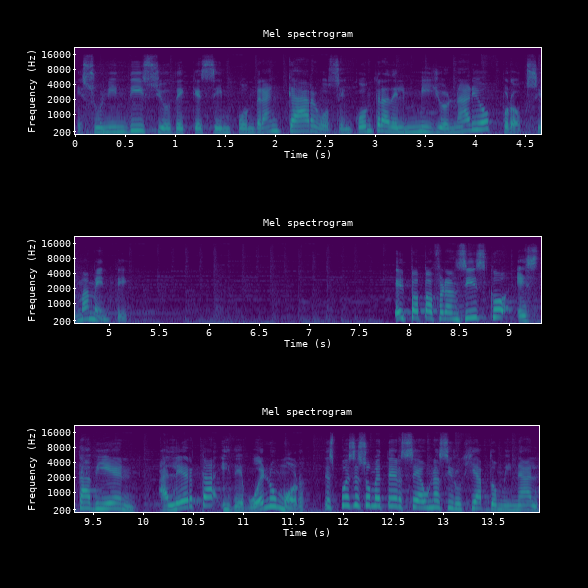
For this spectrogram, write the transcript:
es un indicio de que se impondrán cargos en contra del millonario próximamente. El Papa Francisco está bien, alerta y de buen humor después de someterse a una cirugía abdominal.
